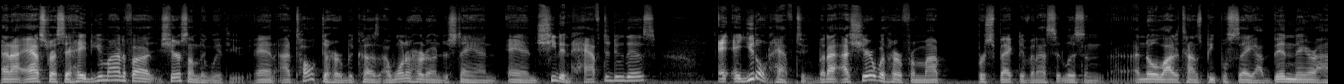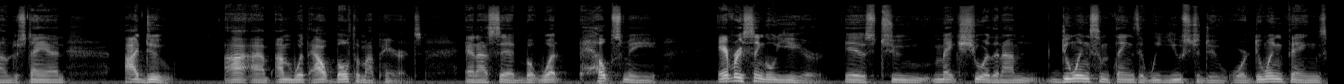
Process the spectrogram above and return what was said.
and I asked her, I said, Hey, do you mind if I share something with you? And I talked to her because I wanted her to understand, and she didn't have to do this, and, and you don't have to, but I, I with her from my perspective, and I said, Listen, I know a lot of times people say, I've been there, I understand. I do. I, I'm without both of my parents. And I said, But what helps me every single year is to make sure that I'm doing some things that we used to do or doing things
